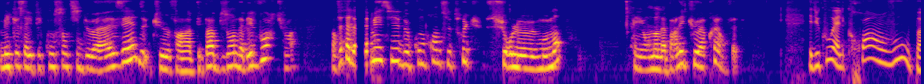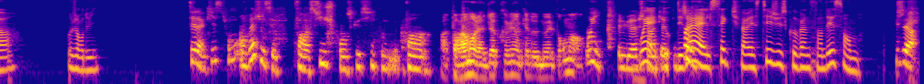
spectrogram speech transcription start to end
mais que ça a été consenti de A à Z, que enfin, t'as pas besoin d'aller le voir, tu vois. En fait, elle a jamais essayé de comprendre ce truc sur le moment, et on en a parlé que après, en fait. Et du coup, elle croit en vous ou pas aujourd'hui? C'est la question. En vrai, je sais. Enfin, si, je pense que si. comme- Enfin, Apparemment, elle a déjà prévu un cadeau de Noël pour moi. hein. oui, elle lui a acheté Ouais, un cadeau. déjà, elle sait que tu vas rester jusqu'au 25 décembre. Déjà.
